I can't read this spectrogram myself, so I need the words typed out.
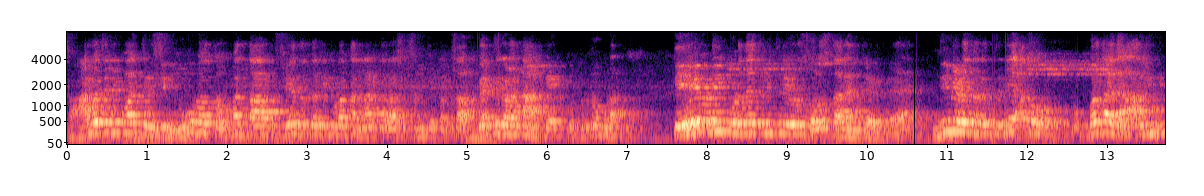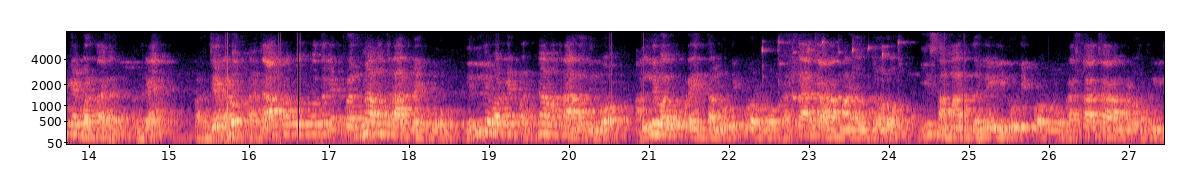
ಸಾರ್ವಜನಿಕವಾಗಿ ತಿಳಿಸಿ. ನೂರ ತೊಂಬತ್ತಾರು ಕ್ಷೇತ್ರದಲ್ಲಿ ಕೂಡ ಕರ್ನಾಟಕ ರಾಷ್ಟ್ರ ಸಮಿತಿ ಪಕ್ಷ ಅಭ್ಯರ್ಥಿಗಳನ್ನ ಆಯ್ಕೆ ಕೊಟ್ಟರು ಕೂಡ ಠೇವಣಿ ಕೊಡದೆ ರೀತಿಯಲ್ಲಿ ಇವರು ಸೋಲಿಸ್ತಾರೆ ಅಂತ ಹೇಳಿದ್ರೆ ನೀವ್ ಹೇಳಿದ್ರೆ ಅದು ಬರ್ತಾ ಇದೆ, ಆ ಲಿಂಕಿಗೆ ಬರ್ತಾ ಇದೆ. ಅಂದ್ರೆ ಪ್ರಜೆಗಳು ಪ್ರಜಾಪ್ರಭುತ್ವದಲ್ಲಿ ಪ್ರಜ್ಞಾವಂತರಾಗಬೇಕು ಎಲ್ಲಿವರೆಗೆ ಪ್ರಜ್ಞಾವಂತರಾಗೋದಿಲ್ವೋ ಅಲ್ಲಿವರೆಗೂ ಕೂಡ ಇಂಥ ಲೂಟಿಕೋರರು ಭ್ರಷ್ಟಾಚಾರ ಮಾಡುವಂಥವರು ಈ ಸಮಾಜದಲ್ಲಿ, ಈ ಲೂಟಿಕೋರರು ಭ್ರಷ್ಟಾಚಾರ ಮಾಡುವಂಥವ್ರು ಈ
